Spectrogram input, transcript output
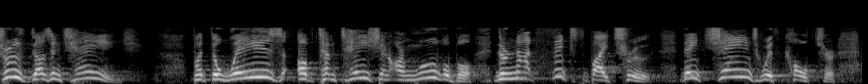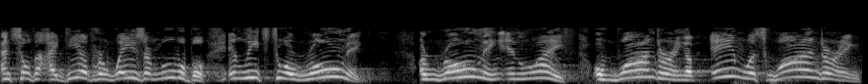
truth doesn't change. But the ways of temptation are movable. They're not fixed by truth. They change with culture. And so the idea of her ways are movable. It leads to a roaming. A roaming in life. A wandering of aimless wandering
